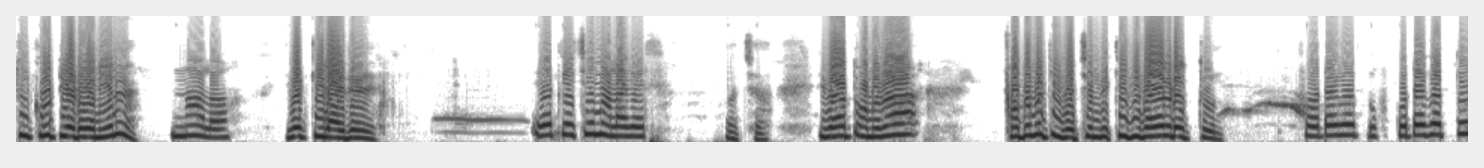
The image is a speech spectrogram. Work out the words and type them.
তুই কুটি আডবা নিয়ে না? নল এবার কি লাই দে? এ কিছু না লাগে আচ্ছা। এবার তো ওনারা প্রথমে কি করছেন? কি কি করে তুন কুটে করতু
